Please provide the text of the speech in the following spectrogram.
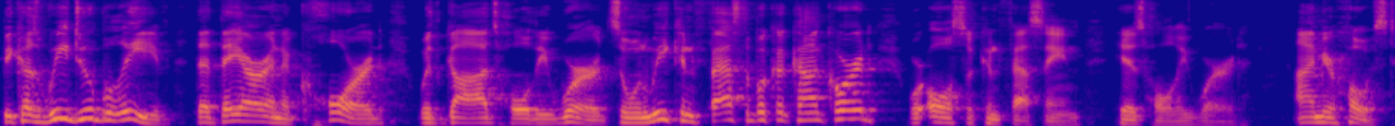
because we do believe that they are in accord with God's holy word. So when we confess the book of Concord, we're also confessing his holy word. I'm your host,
